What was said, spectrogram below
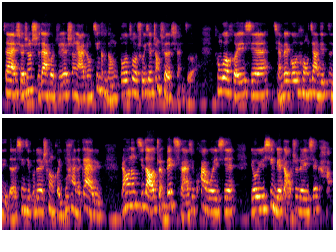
在学生时代和职业生涯中尽可能多做出一些正确的选择。通过和一些前辈沟通，降低自己的信息不对称和遗憾的概率，然后能及早准备起来去跨过一些由于性别导致的一些坎儿。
